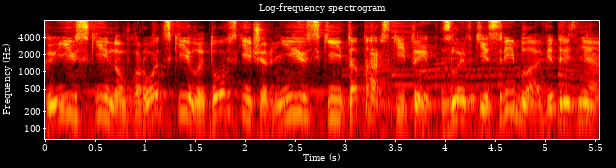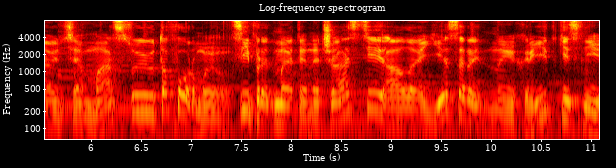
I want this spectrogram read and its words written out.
київський, новгородський, литовський, чернігівський, татарський тип. Зливки срібла відрізняються масою та формою. Ці предмети не часті, але є серед них рідкісні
